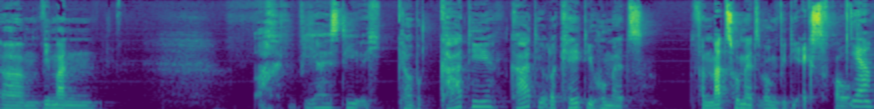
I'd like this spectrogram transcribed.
ähm, wie man ach, wie heißt die? Ich glaube, Kati, Kati oder Katie Hummels. Von Mats Hummels irgendwie die Ex-Frau. Ja.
